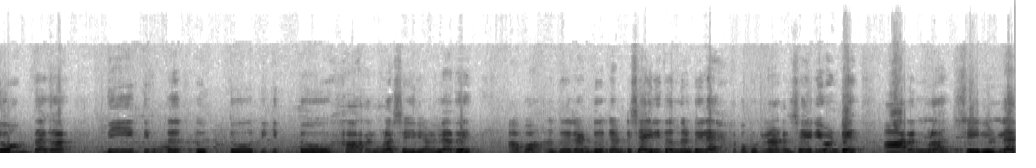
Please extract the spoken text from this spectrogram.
തോം തക ദീ തുത്തോ ദിഗിത്തോ ആറന്മുള ശൈലിയാണല്ലേ അത്? അപ്പോൾ അത് രണ്ടും രണ്ട് ശൈലി തന്നിട്ടുണ്ട് അല്ലേ? അപ്പോൾ കുട്ടനാടൻ ശൈലിയും ഉണ്ട് ആറന്മുള ശൈലിയും അല്ലേ?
